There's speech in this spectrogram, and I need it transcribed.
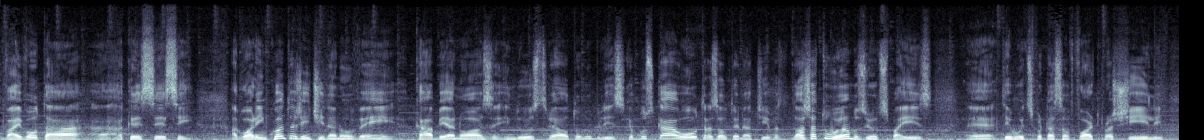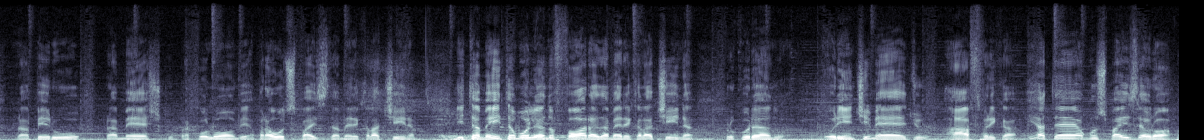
vai voltar a, crescer sim. Agora, enquanto a Argentina não vem, cabe a nós, indústria automobilística, buscar outras alternativas. Nós já atuamos em outros países, é, tem muita exportação forte para Chile, para Peru, para México, para Colômbia, para outros países da América Latina. E também estamos olhando fora da América Latina, procurando Oriente Médio, África e até alguns países da Europa.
